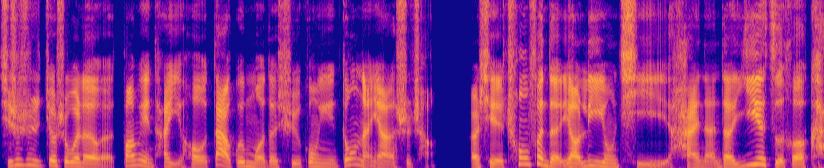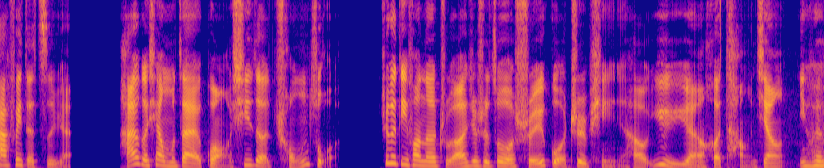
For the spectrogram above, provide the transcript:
其实是就是为了方便它以后大规模的去供应东南亚的市场，而且充分的要利用起海南的椰子和咖啡的资源。还有个项目在广西的崇左。这个地方呢，主要就是做水果制品，还有芋圆和糖浆。因为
